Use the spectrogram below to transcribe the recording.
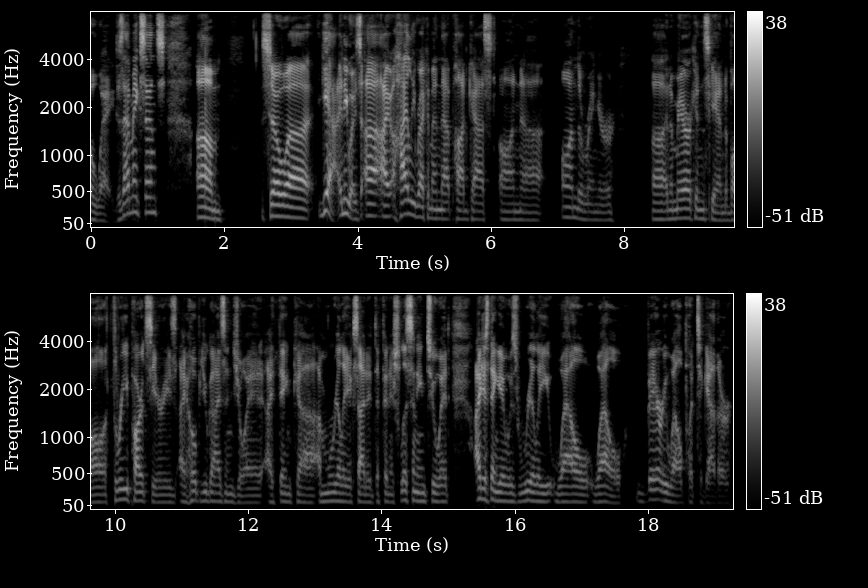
away. Does that make sense? Um, so uh, yeah. Anyways, uh, I highly recommend that podcast on uh, on the Ringer uh, an American Scandal, a three part series. I hope you guys enjoy it. I think uh, I'm really excited to finish listening to it. I just think it was really well, well, very well put together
